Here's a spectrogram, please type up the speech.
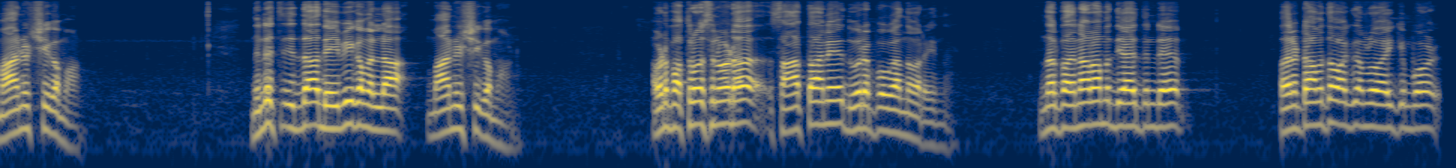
മാനുഷികമാണ്. നിന്റെ ചിന്ത ദൈവികമല്ല മാനുഷികമാണ്. അവിടെ പത്രോസിനോട് സാത്താനെ ദൂരെ പോകുക എന്ന് പറയുന്നത്. എന്നാൽ പതിനാറാം അധ്യായത്തിന്റെ പതിനെട്ടാമത്തെ വാക്യം നമ്മൾ വായിക്കുമ്പോൾ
